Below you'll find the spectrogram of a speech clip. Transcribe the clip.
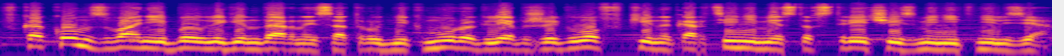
В каком звании был легендарный сотрудник Мура Глеб Жиглов в кинокартине «Место встречи изменить нельзя»?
